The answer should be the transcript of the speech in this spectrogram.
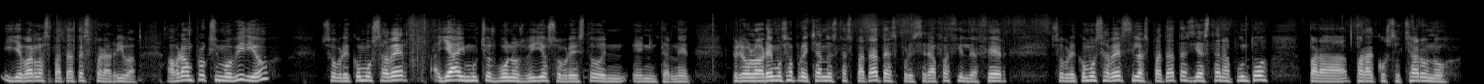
y llevar las patatas para arriba. Habrá un próximo vídeo sobre cómo saber, ya hay muchos buenos vídeos sobre esto en, en, internet, pero lo haremos aprovechando estas patatas, porque será fácil de hacer, sobre cómo saber si las patatas ya están a punto para, para cosechar o no.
